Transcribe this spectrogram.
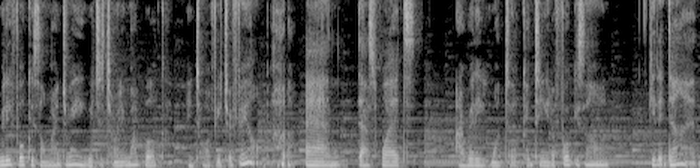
really focus on my dream, which is turning my book into a feature film. and that's what I really want to continue to focus on, get it done.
